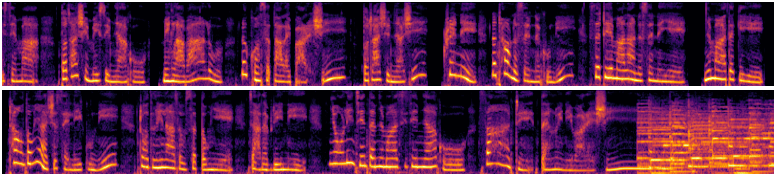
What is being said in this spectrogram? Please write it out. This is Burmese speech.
င့်ခြင်းတန်လွင်စီစဉ်မှတော်တာရှင်မိတ်ဆွေများကိုမင်္ဂလာပါလို့နှုတ်ခွန်းဆက်သလိုက်ပါရရှင်တော်တာရှင်များရှင်ခရစ်နှစ်2022ခုနှစ်စက်တင်ဘာလ22ရက်မြန်မာတက္ကီ1384ခုနှစ်တော်သလင်းလာစုံ73ရက်ကြာသပတေးနေ့မျောလင့်ချင်းတန်မြမာစီစဉ်များကိုစတင်တန်လွင်နေပါတယ်ရှင်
